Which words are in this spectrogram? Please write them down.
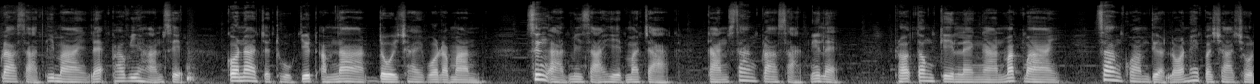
ปราสาทพิมายและพระวิหารเสร็จ ก็น่าจะถูกยึดอำนาจโดยชัยวรมัน ซึ่งอาจมีสาเหตุมาจากการสร้างปราสาทนี่แหละ เพราะต้องเกณฑ์แรงงานมากมาย สร้างความเดือดร้อนให้ประชาชน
